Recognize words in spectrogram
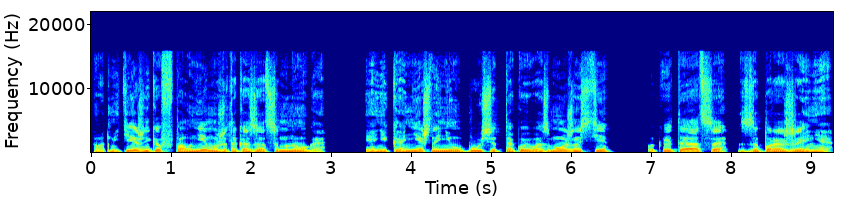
А вот мятежников вполне может оказаться много, и они, конечно, не упустят такой возможности поквитаться за поражение.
